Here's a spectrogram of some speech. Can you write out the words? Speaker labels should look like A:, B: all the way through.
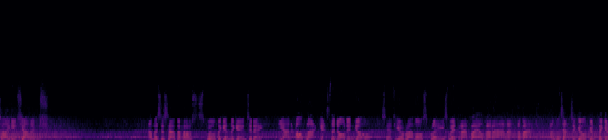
A: tidy challenge. And this is how the hosts will begin the game today. Jan Oblak gets the nod in goal. Sergio Ramos plays with Rafael Varane at the back. And the tactical configuration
